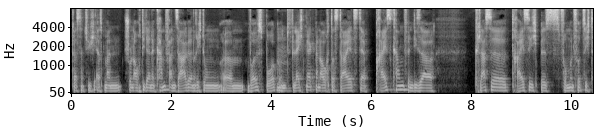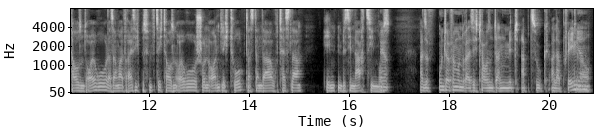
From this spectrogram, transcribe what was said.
das ist natürlich erstmal schon auch wieder eine Kampfansage in Richtung ähm, Wolfsburg. Mhm. Und vielleicht merkt man auch, dass da jetzt der Preiskampf in dieser Klasse 30 bis 45.000 Euro oder sagen wir 30 bis 50.000 Euro schon ordentlich tobt, dass dann da auch Tesla eben ein bisschen nachziehen muss. Ja. Also unter 35.000 dann mit Abzug aller Prämien. Genau.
